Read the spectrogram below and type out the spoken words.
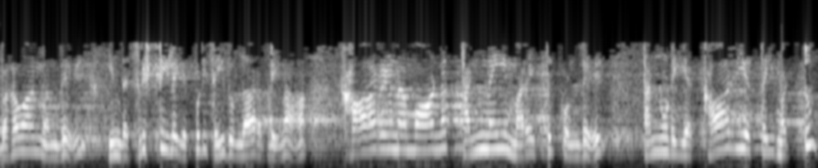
பகவான் வந்து இந்த சிருஷ்டியில எப்படி செய்துள்ளார் அப்படின்னா காரணமான தன்னை மறைத்து கொண்டு தன்னுடைய காரியத்தை மட்டும்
